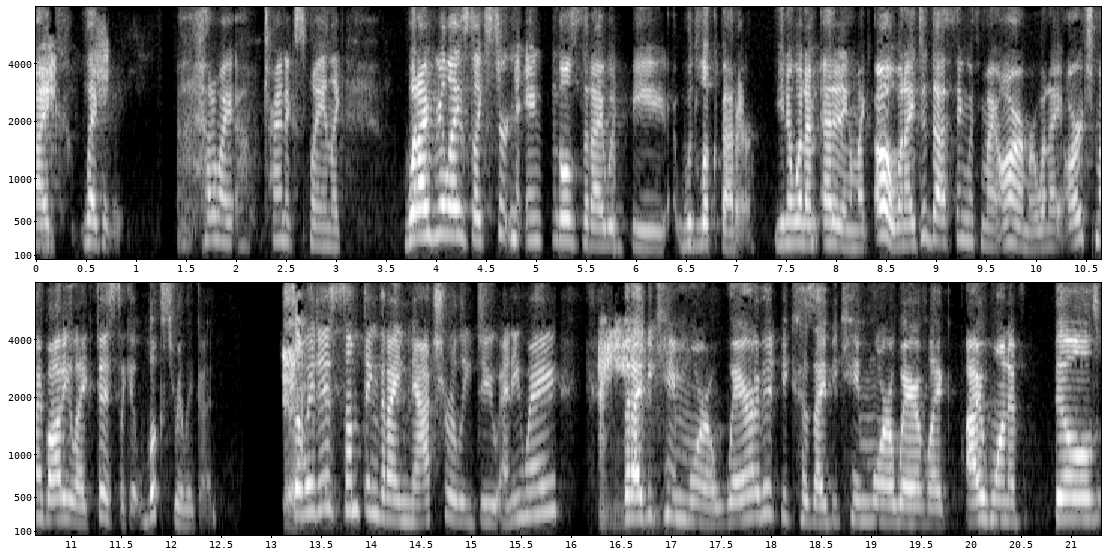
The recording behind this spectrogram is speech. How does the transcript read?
i like how do i i'm trying to explain like what i realized like certain angles that i would be would look better. You know when i'm editing i'm like oh when i did that thing with my arm or when i arch my body like this like it looks really good. Yeah. so it is something that i naturally do anyway but I mm-hmm. became more aware of it because I became more aware of like I want to build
